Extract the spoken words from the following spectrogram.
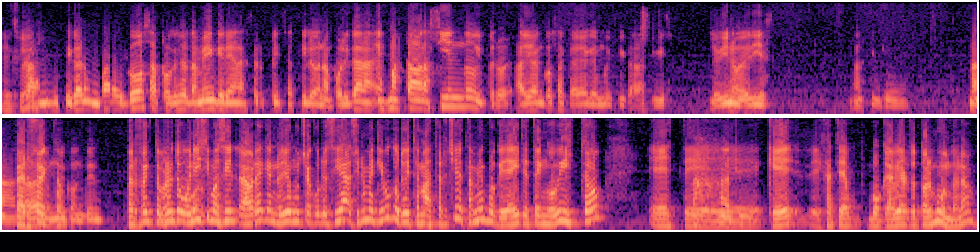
que claro. para modificar un par de cosas, porque ellos también querían hacer pizza estilo napolitana. Es más, estaban haciendo, y pero habían cosas que había que modificar, así que le vino de 10. Así que, nada, la verdad que Perfecto. muy contento. Perfecto, perfecto, buenísimo. Sí, la verdad que nos dio mucha curiosidad. Si no me equivoco, tuviste Masterchef también, porque de ahí te tengo visto. este, que dejaste boca abierto a todo el mundo, ¿no?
